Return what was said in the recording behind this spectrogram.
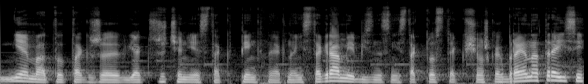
nie ma to tak, że jak życie nie jest tak piękne jak na Instagramie, biznes nie jest tak prosty jak w książkach Briana Tracy,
